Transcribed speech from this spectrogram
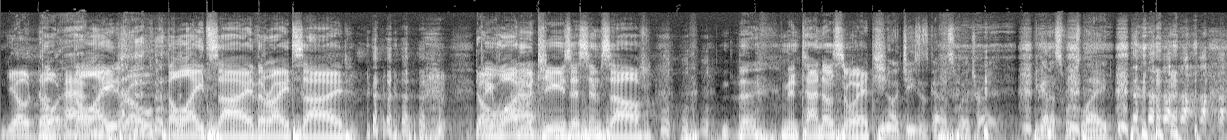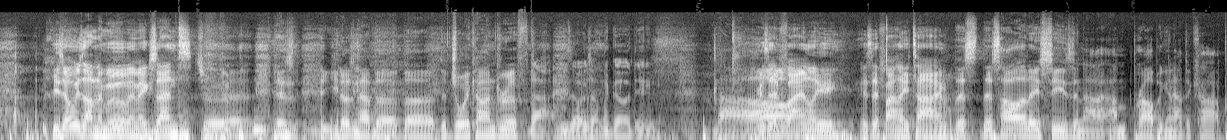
Yo, don't The at light, me, bro. the light side, the right side. Don't Be one with me. Jesus himself. The Nintendo Switch. You know Jesus got a switch, right? He got a Switch Lite. He's always on the move. It makes sense. Uh, his, he doesn't have the, the, the Joy-Con drift. Nah, he's always on the go, dude. Nah. Is it finally? Is it finally time? This this holiday season, I, I'm probably gonna have to cop.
